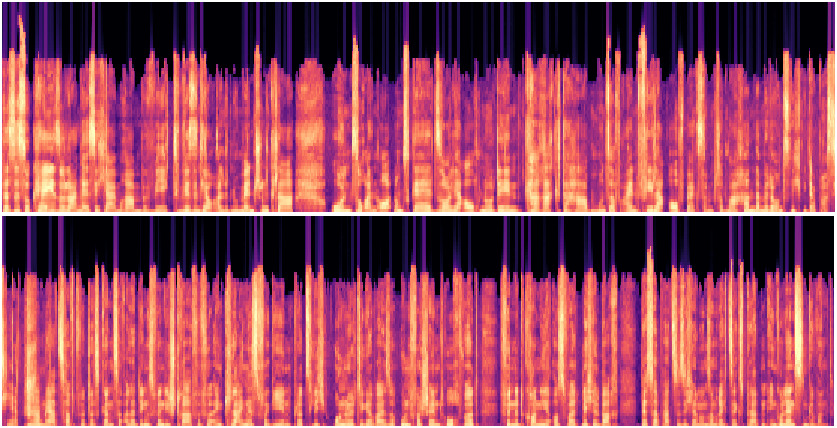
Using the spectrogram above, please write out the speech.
Das ist okay, solange es sich ja im Rahmen bewegt. Wir sind ja auch alle nur Menschen, klar. Und so ein Ordnungsgeld soll ja auch nur den Charakter haben, uns auf einen Fehler aufmerksam zu machen, damit er uns nicht wieder passiert. Ne? Schmerzhaft wird das Ganze allerdings, wenn die Strafe für ein kleines Vergehen plötzlich unnötigerweise unverschämt hoch wird, findet Conny aus Waldmichelbach. Deshalb hat sie sich an unseren Rechtsexperten Ingo Lenz Grenzen gewandt.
